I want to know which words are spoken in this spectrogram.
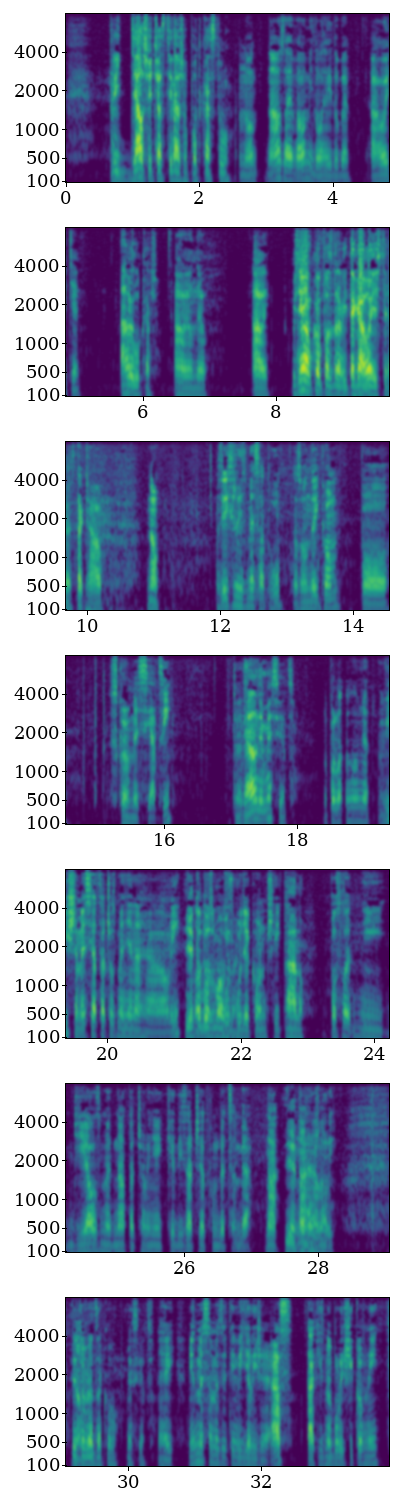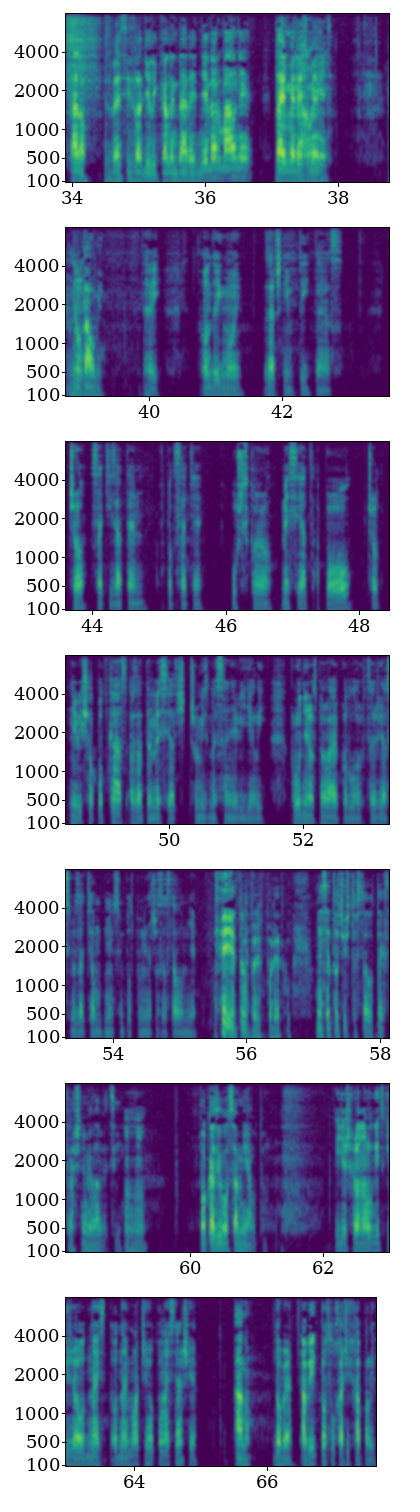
pri ďalšej časti nášho podcastu. No, naozaj veľmi dlhej dobe. Ahojte. Ahoj Lukáš. Ahoj, Ondro. Ahoj. Už nemám koho pozdraviť, tak ahoj ešte raz. Tak čau. No, zistili sme sa tu s Ondejkom po skoro mesiaci. To je reálne mesiac. No podľa mňa vyše mesiaca, čo sme nenahrávali. Je to dosť možné. Už bude končiť. Áno, Posledný diel sme natáčali niekedy začiatkom decembra. Na, Je to nahrávali. je No. to viac ako mesiac. Hej, my sme sa medzi tým videli, že raz, taký sme boli šikovní. Áno, sme si zladili kalendáre nenormálne, time Brutálne. management, No. brutálny. Hej, Ondrej môj, začním ty teraz. Čo sa ti za ten v podstate už skoro mesiac a pol, čo nevyšiel podcast a za ten mesiac, čo my sme sa nevideli. Kľudne rozprávaj ako dlho chceš, ja si zatiaľ musím pospomínať, čo sa stalo mne. je to úplne v poriadku. Mne sa totiž to stalo tak strašne veľa vecí. Uh-huh. Pokazilo sa mi auto. Ideš chronologicky, že od, naj, od najmladšieho po najstaršie? Áno. Dobre, aby posluchači chápali.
